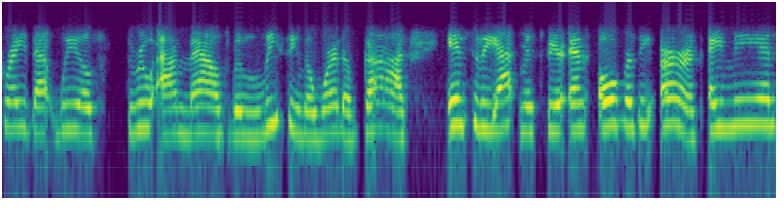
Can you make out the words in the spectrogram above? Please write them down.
pray that will through our mouths, releasing the word of God into the atmosphere and over the earth. Amen.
